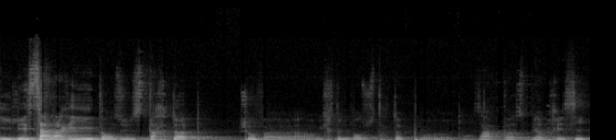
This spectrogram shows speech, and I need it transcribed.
il est salarié dans une start-up sauf euh, il est dans une start-up euh, dans un poste bien précis,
